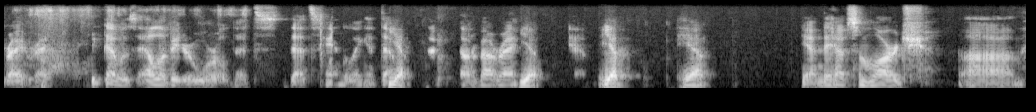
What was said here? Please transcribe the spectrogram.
Right, right. I think that was Elevator World that's that's handling it. That yep. sound about right. Yep. Yeah. Yep. Yeah. Yeah, and they have some large, um,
